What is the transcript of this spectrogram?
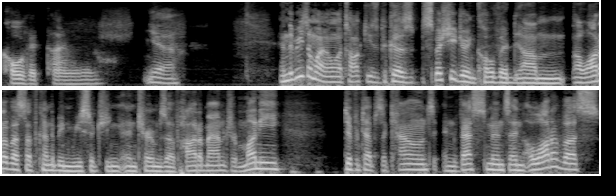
COVID time. You know? Yeah. And the reason why I want to talk to you is because, especially during COVID, um, a lot of us have kind of been researching in terms of how to manage our money, different types of accounts, investments, and a lot of us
